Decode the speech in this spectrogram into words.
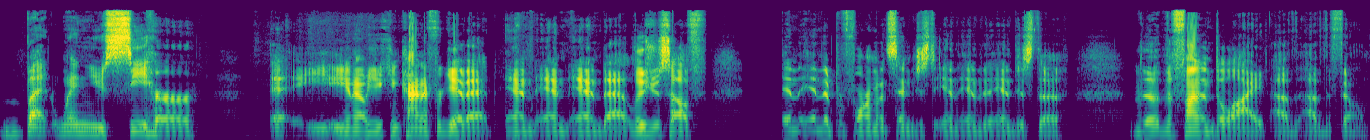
but when you see her, uh, you know you can kind of forgive it and and and uh, lose yourself in in the performance and just in in in just the the the fun and delight of of the film.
